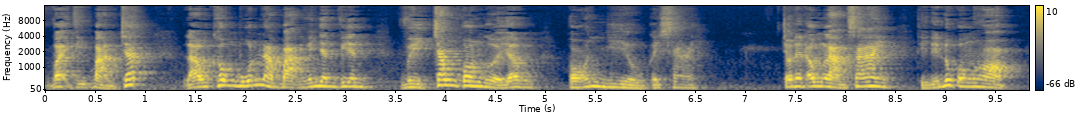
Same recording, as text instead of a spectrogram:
Vậy thì bản chất là ông không muốn làm bạn với nhân viên vì trong con người ông có nhiều cái sai. Cho nên ông làm sai thì đến lúc ông họp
